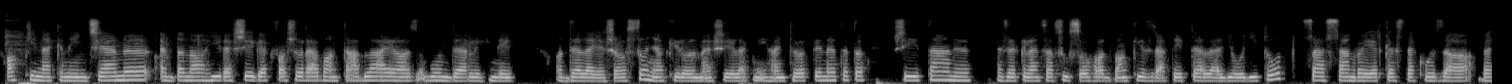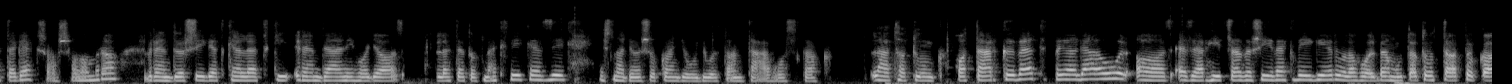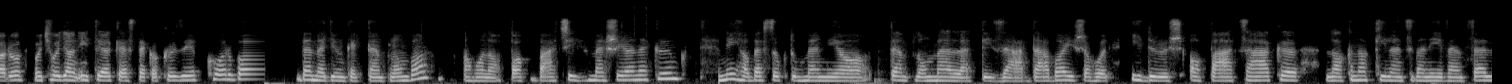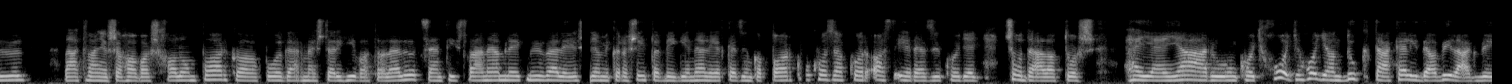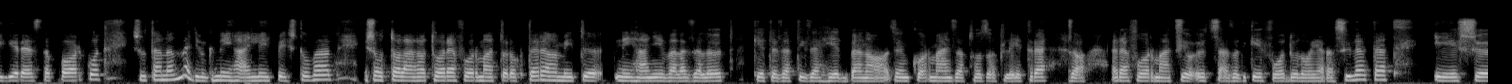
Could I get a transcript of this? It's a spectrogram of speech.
Akinek nincsen ebben a hírességek fasorában táblája, az Wunderlichné, a Delejes asszony, akiről mesélek néhány történetet a sétán. Ő 1926-ban kézrátétellel gyógyított, száz számra érkeztek hozzá a betegek sashalomra, rendőrséget kellett kirendelni, hogy az letet ott megfékezzék, és nagyon sokan gyógyultan távoztak. Láthatunk határkövet például az 1700-as évek végéről, ahol bemutatott tartok arról, hogy hogyan ítélkeztek a középkorba. Bemegyünk egy templomba, ahol a pap bácsi mesél nekünk. Néha beszoktunk menni a templom melletti zárdába is, ahol idős apácák laknak 90 éven felül, látványos a Havas Halompark, a polgármesteri hivatal előtt, Szent István emlékművel, és amikor a séta végén elérkezünk a parkokhoz, akkor azt érezzük, hogy egy csodálatos helyen járunk, hogy, hogy hogyan dugták el ide a világ végére ezt a parkot, és utána megyünk néhány lépést tovább, és ott található a reformátorok tere, amit néhány évvel ezelőtt, 2017-ben az önkormányzat hozott létre. Ez a reformáció 500. évfordulójára született, és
